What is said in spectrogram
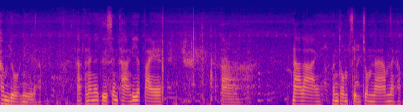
ถ้ำโยนีนะครับอันนั้นก็คือเส้นทางที่จะไปนาลายบรรทมสินจมน้ำนะครับ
